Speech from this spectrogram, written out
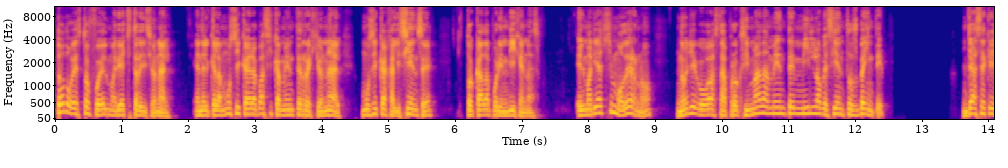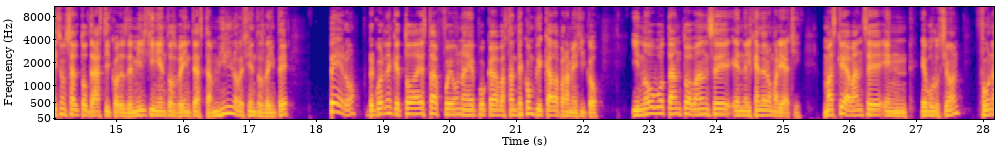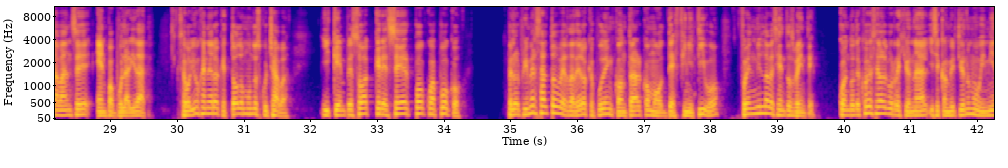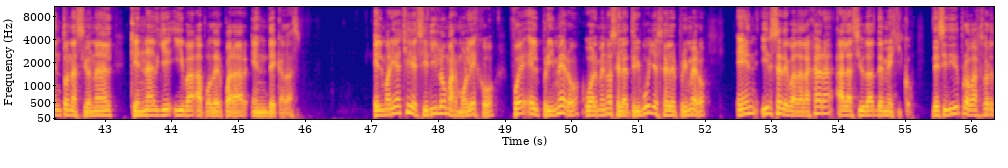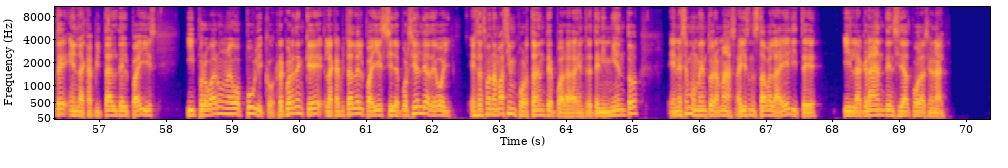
Todo esto fue el mariachi tradicional, en el que la música era básicamente regional, música jalisciense, tocada por indígenas. El mariachi moderno no llegó hasta aproximadamente 1920. Ya sé que hice un salto drástico desde 1520 hasta 1920, pero recuerden que toda esta fue una época bastante complicada para México y no hubo tanto avance en el género mariachi. Más que avance en evolución, fue un avance en popularidad. Se volvió un género que todo el mundo escuchaba y que empezó a crecer poco a poco pero el primer salto verdadero que pude encontrar como definitivo fue en 1920, cuando dejó de ser algo regional y se convirtió en un movimiento nacional que nadie iba a poder parar en décadas. El mariachi de Cirilo Marmolejo fue el primero, o al menos se le atribuye ser el primero, en irse de Guadalajara a la Ciudad de México, decidir probar suerte en la capital del país y probar un nuevo público. Recuerden que la capital del país, si de por sí el día de hoy es la zona más importante para entretenimiento, en ese momento era más. Ahí es donde estaba la élite y la gran densidad poblacional.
